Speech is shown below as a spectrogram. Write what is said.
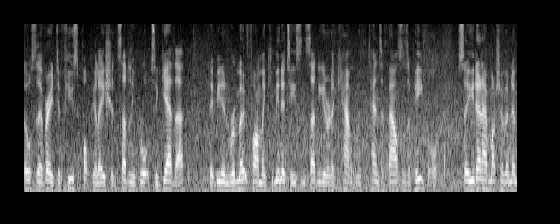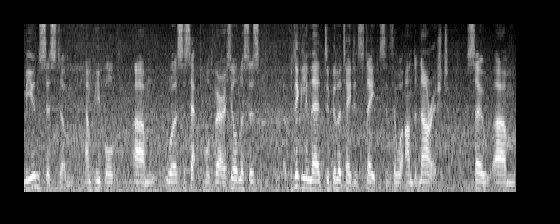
Also, a very diffuse population suddenly brought together. They've been in remote farming communities, and suddenly you're at a camp with tens of thousands of people. So you don't have much of an immune system, and people um, were susceptible to various illnesses, particularly in their debilitated state since they were undernourished. So um,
